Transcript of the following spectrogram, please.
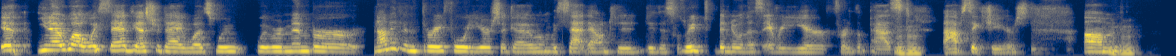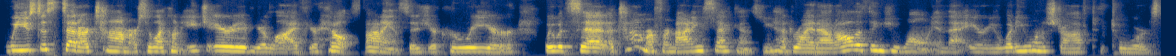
it, you know what we said yesterday was we we remember not even three four years ago when we sat down to do this because we've been doing this every year for the past mm-hmm. five six years. Um, mm-hmm we used to set our timer. So, like on each area of your life, your health, finances, your career, we would set a timer for 90 seconds. You had to write out all the things you want in that area. What do you want to strive to, towards?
